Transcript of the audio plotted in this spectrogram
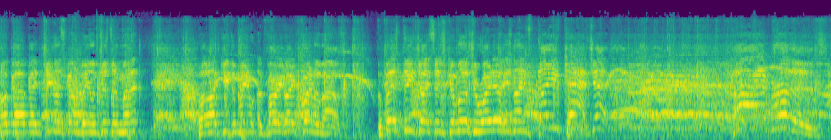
Okay, okay, Geno's going to be on just in a minute. But I'd like you to meet a very great friend of ours. The best DJ since commercial radio. His name's Dave Cash. Yeah. Hi, brothers.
